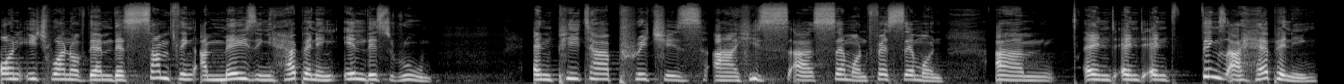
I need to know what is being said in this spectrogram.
on each one of them. There's something amazing happening in this room. And Peter preaches uh, his uh, sermon, first sermon. Um, and, and, and things are happening.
